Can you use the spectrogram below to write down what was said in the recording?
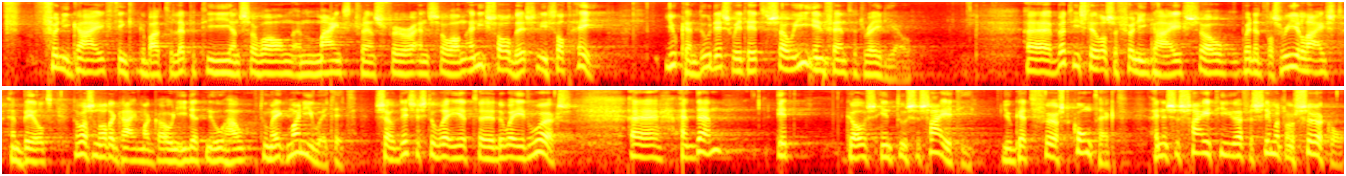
funny guy thinking about telepathy and so on, and mind transfer and so on. And he saw this and he thought, hey, you can do this with it. So he invented radio. Uh, but he still was a funny guy, so when it was realized and built, there was another guy, Marconi, that knew how to make money with it. So this is the way it, uh, the way it works. Uh, and then it goes into society. You get first contact. And in society, you have a similar circle,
